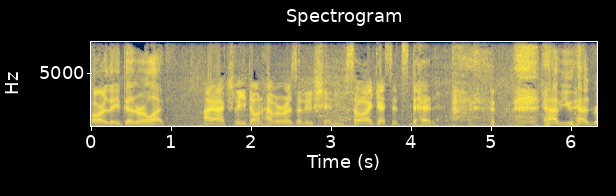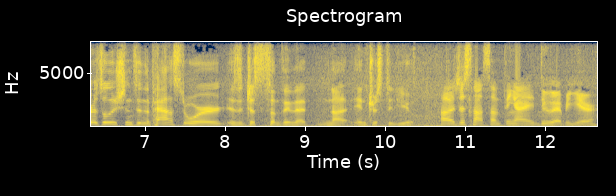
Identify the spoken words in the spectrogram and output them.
are they dead or alive? I actually don't have a resolution, so I guess it's dead. Have you had resolutions in the past, or is it just something that not interested you? Uh, just not something I do every year.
